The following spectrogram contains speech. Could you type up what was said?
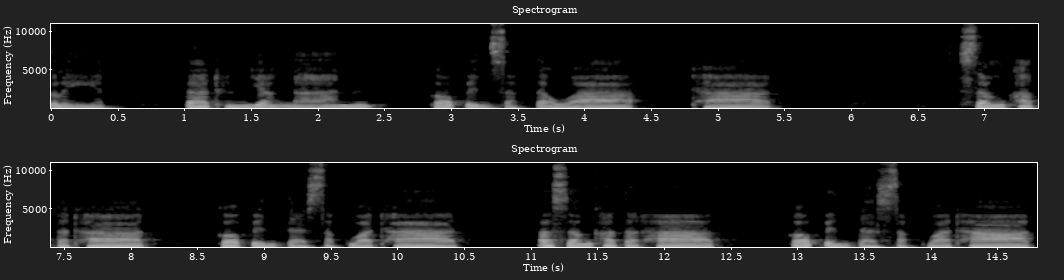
เกลียด แต่ถึงอย่างนั้นก็เป็นสักแต่ว่าธาตุสังขตธาตุก็เป็นแต่สักว่าธาตุอสังขตธาตุก็เป็นแต่สักว่าธาตุ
